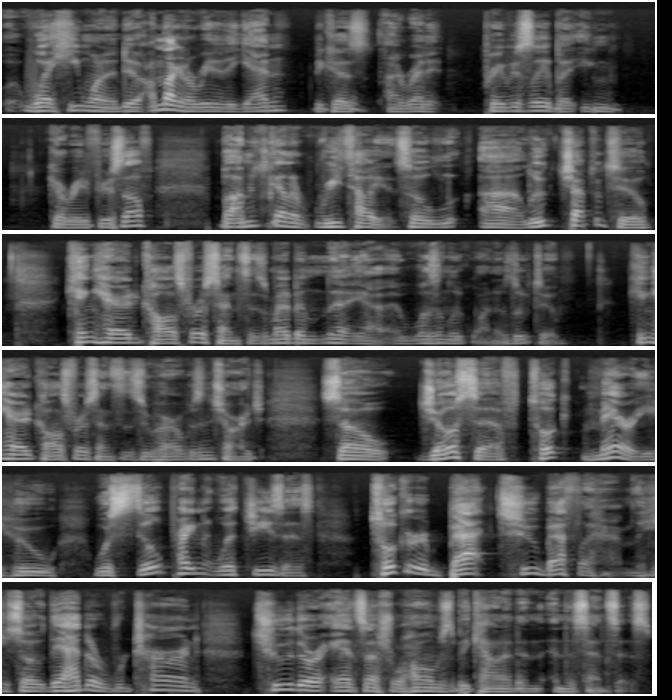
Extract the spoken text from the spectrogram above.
what he wanted to do. I'm not going to read it again because I read it previously, but you can go read it for yourself. But I'm just going to retell you. So uh, Luke chapter two, King Herod calls for a census. It might have been yeah, it wasn't Luke one, it was Luke two. King Herod calls for a census, Who Herod was in charge. So Joseph took Mary, who was still pregnant with Jesus, took her back to Bethlehem. So they had to return to their ancestral homes to be counted in, in the census.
